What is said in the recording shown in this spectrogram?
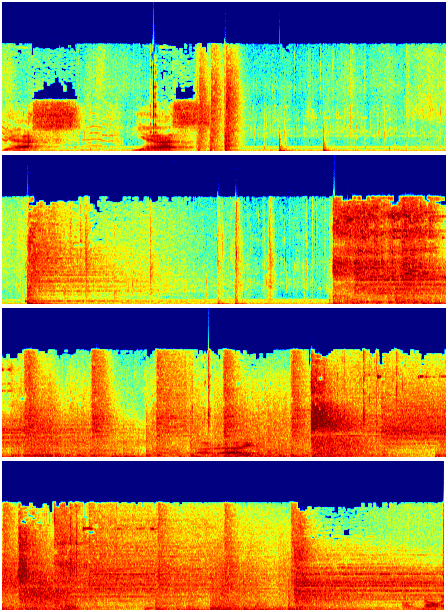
Yes. Yes. All right. Oh no, I,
